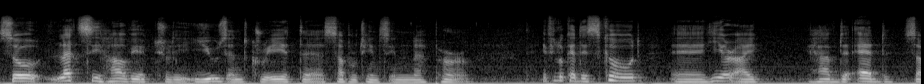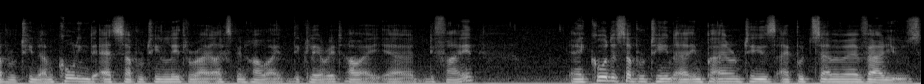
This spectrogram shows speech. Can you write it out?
So let's see how we actually use and create uh, subroutines in uh, Perl. If you look at this code, uh, here I have the add subroutine. I'm calling the add subroutine. Later I'll explain how I declare it, how I uh, define it. I code the subroutine and in parentheses I put some uh, values.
